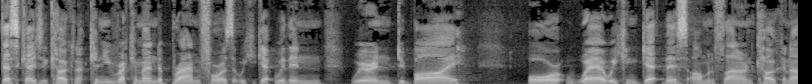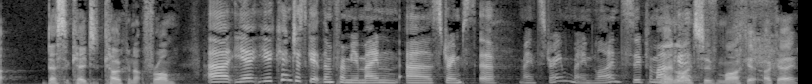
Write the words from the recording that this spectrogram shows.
Desiccated coconut. Can you recommend a brand for us that we could get within? We're in Dubai, or where we can get this almond flour and coconut desiccated coconut from? Uh, yeah. You can just get them from your main uh, stream, uh, mainstream, mainline supermarket. Mainline supermarket. Okay.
